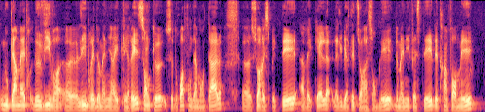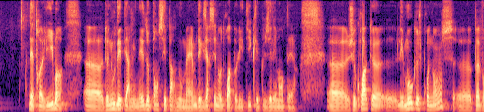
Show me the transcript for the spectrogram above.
nous permettre de vivre libre et de manière éclairée sans que ce droit fondamental soit respecté, avec elle la liberté de se rassembler, de manifester, d'être informé, d'être libre, euh, de nous déterminer, de penser par nous-mêmes, d'exercer nos droits politiques les plus élémentaires. Euh, je crois que euh, les mots que je prononce peuvent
